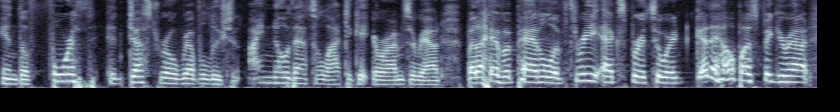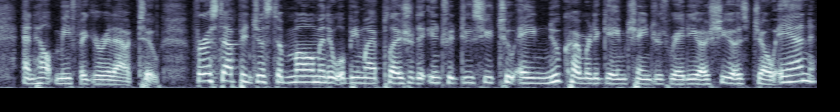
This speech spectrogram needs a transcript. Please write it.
in the fourth industrial revolution. I know that's a lot to get your arms around, but I have a panel of three experts who are going to help us figure out and help me figure it out too. First up in just a moment, it will be my pleasure to introduce you to a newcomer to Game Changers Radio. She is Jo-Ann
